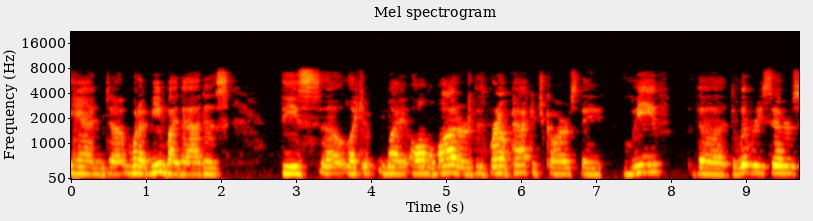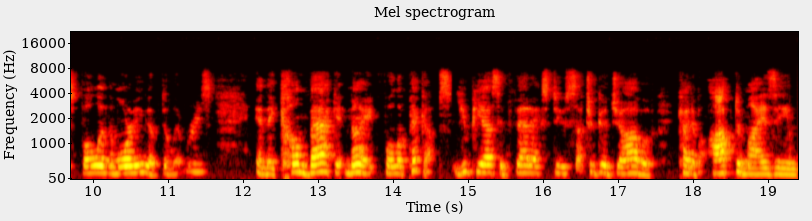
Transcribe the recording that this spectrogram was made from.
And uh, what I mean by that is these, uh, like my alma mater, these brown package cars, they leave the delivery centers full in the morning of deliveries and they come back at night full of pickups. UPS and FedEx do such a good job of kind of optimizing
